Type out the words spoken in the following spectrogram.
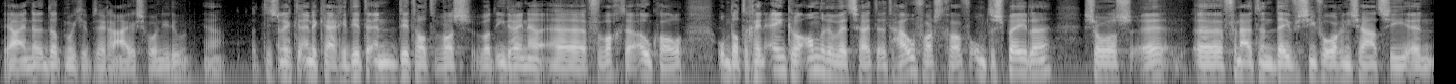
Ja, en dat- moet je tegen Ajax gewoon niet doen. Ja. Dat is En, dan, en dan krijg je dit. En dit had, was wat iedereen eh, verwachtte ook al. Omdat er geen enkele andere wedstrijd het houvast gaf om te spelen. Zoals eh, vanuit een defensieve organisatie. En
